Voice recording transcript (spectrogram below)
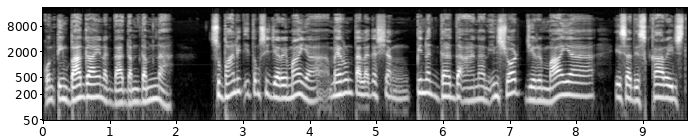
Konting bagay, nagdadamdam na. Subalit itong si Jeremiah, mayroon talaga siyang pinagdadaanan. In short, Jeremiah is a discouraged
